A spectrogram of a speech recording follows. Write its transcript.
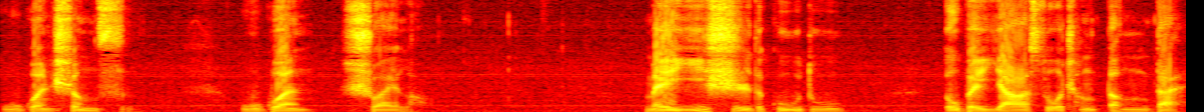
无关生死，无关衰老。每一世的孤独都被压缩成等待，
